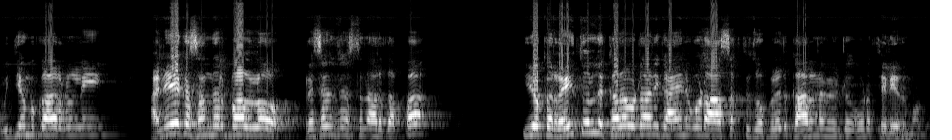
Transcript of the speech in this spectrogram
ఉద్యమకారుల్ని అనేక సందర్భాల్లో ప్రశంసిస్తున్నారు తప్ప ఈ యొక్క రైతుల్ని కలవటానికి ఆయన కూడా ఆసక్తి చూపలేదు. కారణం ఏంటో కూడా తెలియదు మాకు.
